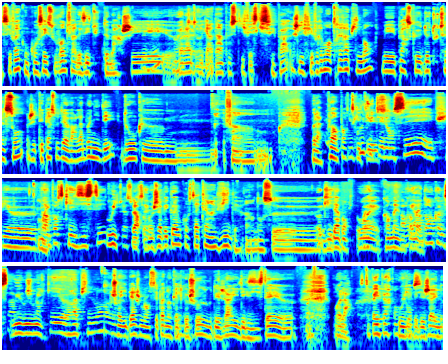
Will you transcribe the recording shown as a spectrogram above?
c'est vrai qu'on conseille souvent de faire des études de marché, Mhm, euh, ouais, voilà, de regarder un peu ce qui fait, ce qui se fait pas. Je l'ai fait vraiment très rapidement, mais parce que de toute façon j'étais persuadée d'avoir la bonne idée. Donc enfin voilà, peu importe Du ce qui coup, tu était t'es lancé et puis peu Ouais. importe ce qui existait. oui, façon, alors j'avais quand même constaté un vide hein, dans ce. Ok. Évidemment, ouais, Ouais. quand même. En quand même. regardant comme ça, Oui, oui, oui. marqué, euh, rapidement. Je voyais bien que je me lançais pas dans quelque chose où déjà il existait. euh, Voilà. C'était pas hyper Où il y avait déjà une.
